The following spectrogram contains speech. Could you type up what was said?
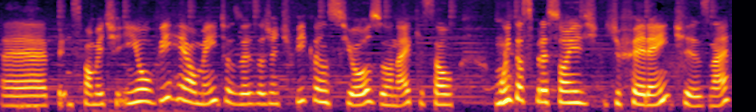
É, principalmente em ouvir realmente, às vezes a gente fica ansioso, né? Que são muitas pressões diferentes, né?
